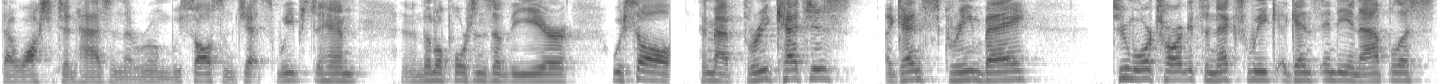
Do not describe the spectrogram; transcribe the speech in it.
that Washington has in their room. We saw some jet sweeps to him in the middle portions of the year. We saw him have three catches against Green Bay, two more targets the next week against Indianapolis,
